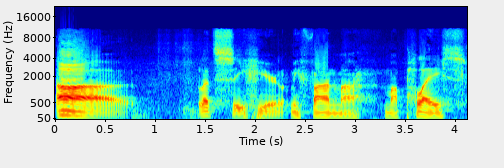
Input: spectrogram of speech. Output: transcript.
uh, let's see here, let me find my, my place.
